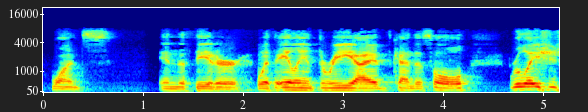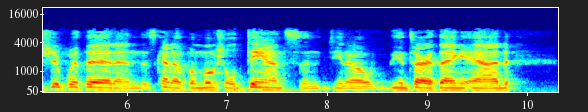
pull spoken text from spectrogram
once in the theater. With Alien 3, I had kind of this whole relationship with it and this kind of emotional dance and, you know, the entire thing. And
